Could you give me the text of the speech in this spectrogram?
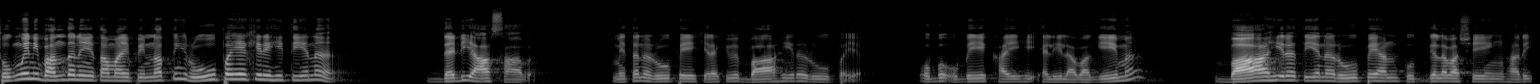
තුන්වෙනි බන්ධනය තමයි පින්වත්නි රූපය කෙරෙහි තියෙන දැඩි ආසාව. මෙතන රූපය කියලා කිව්වේ බාහිර රූපය. ඔබ ඔබේ කයෙහි ඇලිලා වගේම බාහිර තියෙන රූපයන් පුද්ගල වශයෙන් හරි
